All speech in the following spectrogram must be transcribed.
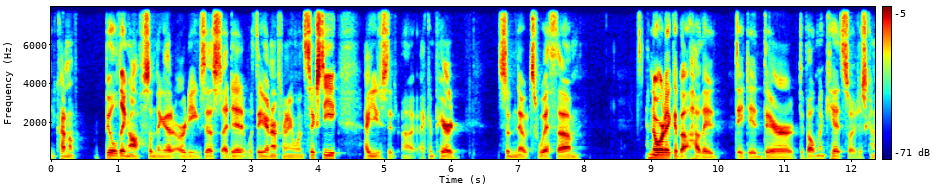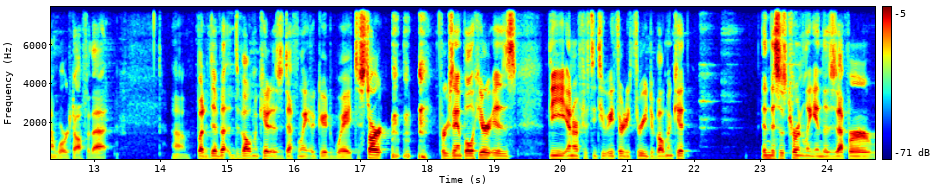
you're kind of building off something that already exists. I did it with the NRF 9160. I used it. Uh, I compared some notes with um, Nordic about how they they did their development kit. So I just kind of worked off of that. Um, but a de- development kit is definitely a good way to start. For example, here is the NRF52833 development kit. And this is currently in the Zephyr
